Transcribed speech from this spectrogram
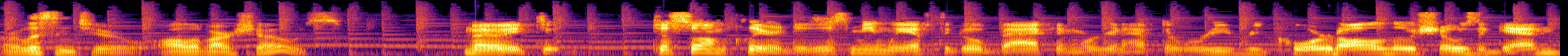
or listened to all of our shows. Wait, wait. Just so I'm clear, does this mean we have to go back and we're going to have to re-record all of those shows again?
